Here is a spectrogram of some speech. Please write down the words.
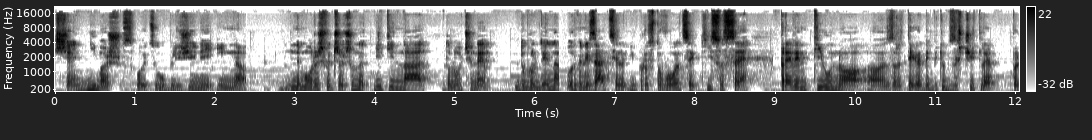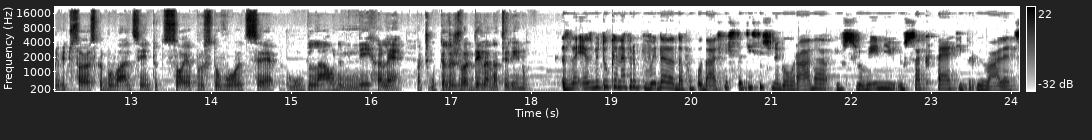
če nimaš svojcev v bližini in uh, ne moreš več računati niti na določene dobrodelne organizacije in prostovoljce, ki so se preventivno, uh, zaradi tega, da bi tudi zaščitile prvič svoje skrbovance in tudi svoje prostovoljce, v glavnem nehale pač uteležvati dela na terenu. Zdaj, jaz bi tukaj najprej povedala, da po podatkih statističnega urada v Sloveniji vsak peti prebivalec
